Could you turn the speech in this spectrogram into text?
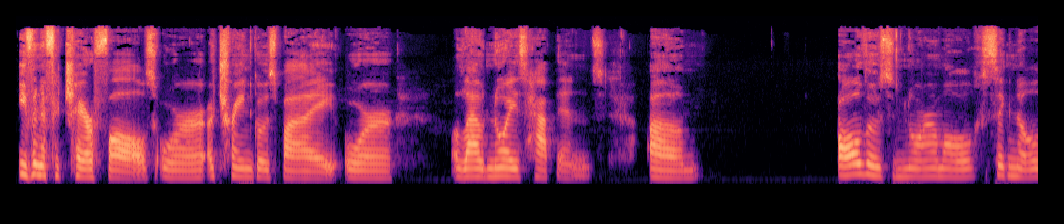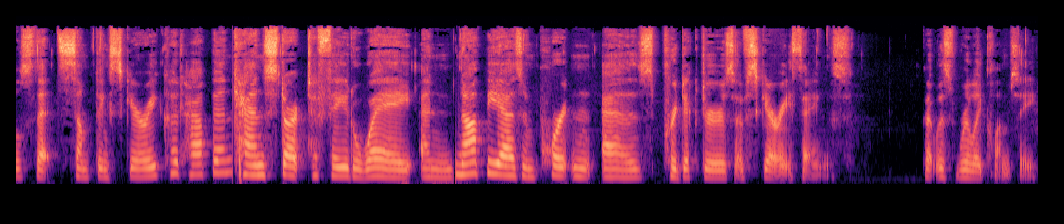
even if a chair falls or a train goes by or a loud noise happens um, all those normal signals that something scary could happen can start to fade away and not be as important as predictors of scary things. That was really clumsy.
